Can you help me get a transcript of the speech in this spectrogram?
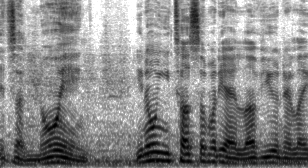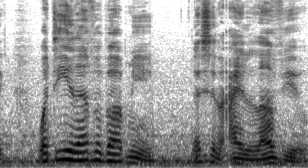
it's annoying. You know when you tell somebody I love you and they're like, "What do you love about me?" Listen, I love you.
